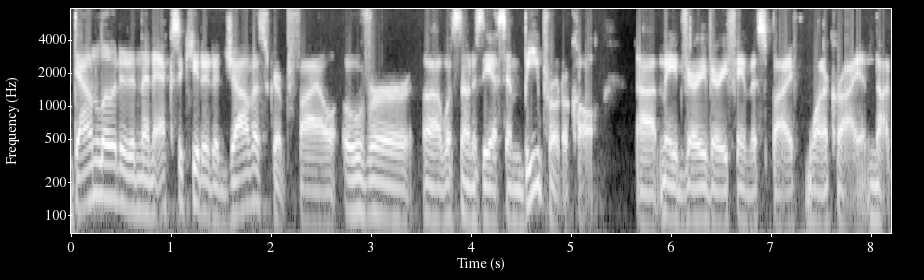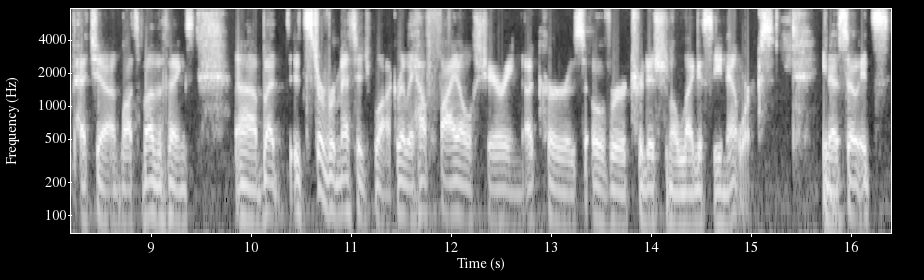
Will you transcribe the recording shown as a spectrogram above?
downloaded and then executed a JavaScript file over uh, what's known as the SMB protocol. Uh, made very, very famous by WannaCry and NotPetya and lots of other things. Uh, but it's server message block, really how file sharing occurs over traditional legacy networks. You know, so it's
